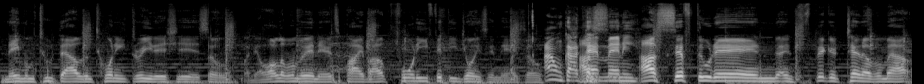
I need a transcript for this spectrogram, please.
name them 2023 this year. So all of them are in there. It's probably about 40, 50 joints in there. So I don't got I'll that many. I'll sift through there and, and figure 10 of them out.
